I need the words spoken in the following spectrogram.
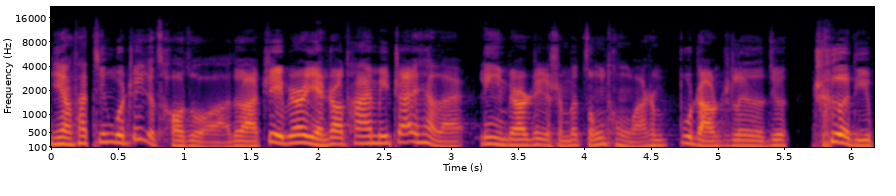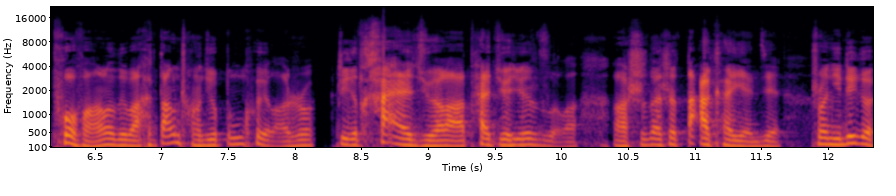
你想他经过这个操作啊，对吧？这边眼罩他还没摘下来，另一边这个什么总统啊、什么部长之类的就彻底破防了，对吧？当场就崩溃了，说这个太绝了，太绝绝子了啊！实在是大开眼界，说你这个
